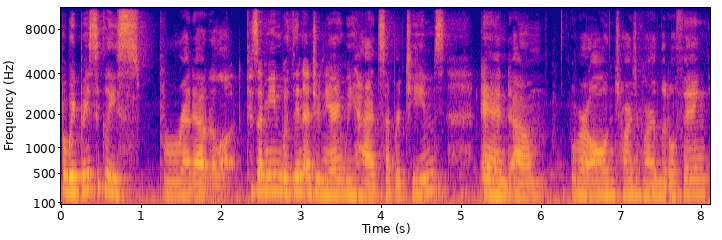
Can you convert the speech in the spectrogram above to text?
but we basically spread out a lot. Because I mean, within engineering, we had separate teams, and um, we're all in charge of our little thing.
